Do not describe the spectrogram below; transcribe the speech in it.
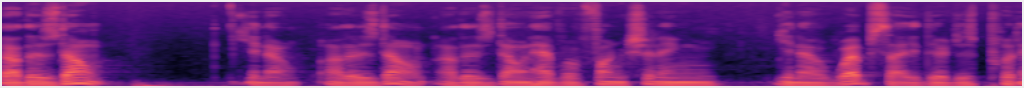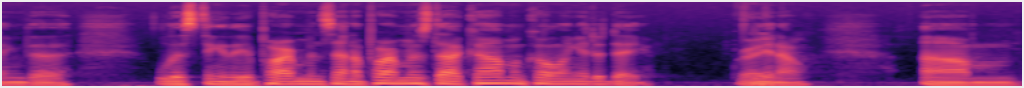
Others don't. You know, others don't. Others don't have a functioning you know website. They're just putting the listing of the apartments on apartments.com and calling it a day. Right. You know. Um,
